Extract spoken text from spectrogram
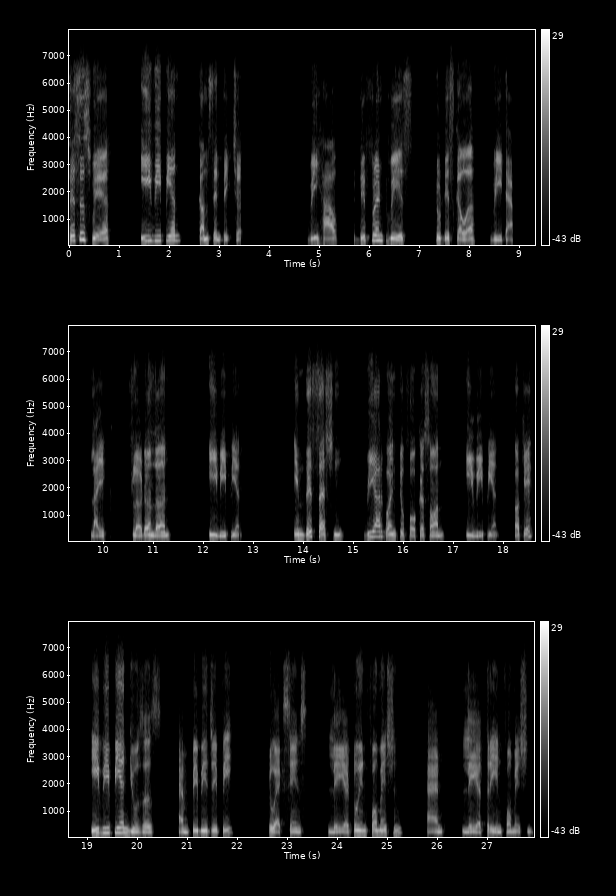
This is where EVPN comes in picture. We have different ways to discover VTEP, like flood and learn, EVPN. In this session, we are going to focus on EVPN, okay? EVPN uses MPBGP to exchange layer 2 information and layer three information.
